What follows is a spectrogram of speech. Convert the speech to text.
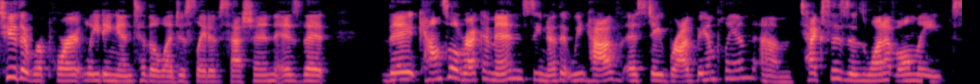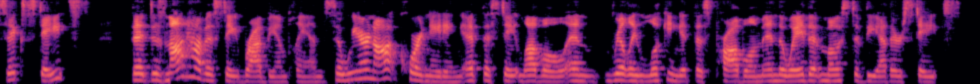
to the report leading into the legislative session is that the council recommends, you know, that we have a state broadband plan. Um, Texas is one of only six states that does not have a state broadband plan. So we are not coordinating at the state level and really looking at this problem in the way that most of the other states,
